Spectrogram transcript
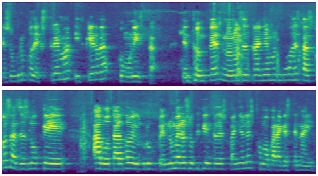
Es un grupo de extrema izquierda comunista entonces, no nos extrañemos luego de estas cosas, es lo que ha votado el, grupo, el número suficiente de españoles como para que estén ahí.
